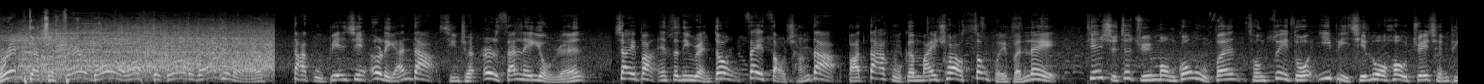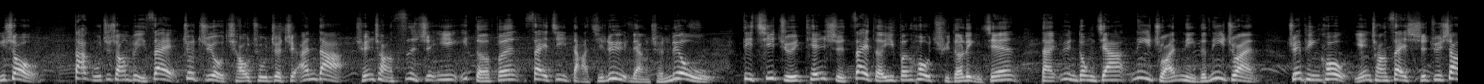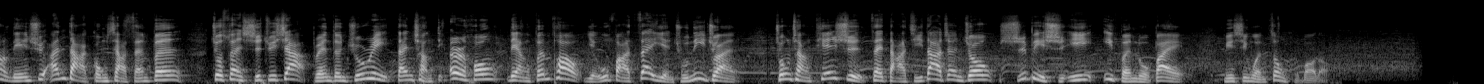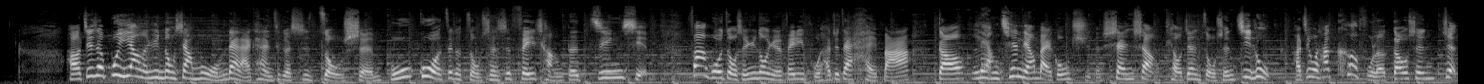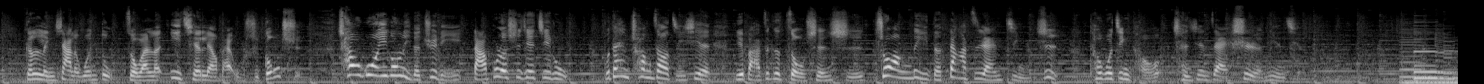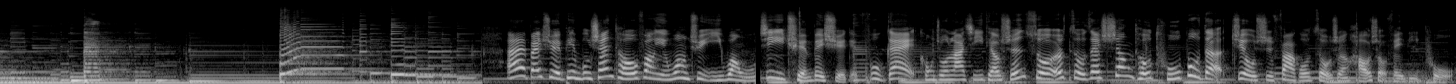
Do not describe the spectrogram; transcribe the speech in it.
Rip, that's a fair ball off the glove of Aguilar. 大谷边线二垒安打，形成二三垒有人。下一棒，Anthony 软动再早长打，把大谷跟 m y t r o 送回本垒。天使这局猛攻五分，从最多一比七落后追成平手。大谷这场比赛就只有敲出这支安打，全场四支一一得分，赛季打击率两成六五。第七局，天使再得一分后取得领先，但运动家逆转你的逆转。追平后，延长赛十局上连续安打攻下三分。就算十局下，Brandon Drury 单场第二轰两分炮，也无法再演出逆转。中场天使在打击大战中十比十一一分落败。明新闻综合报道。好，接着不一样的运动项目，我们再来看这个是走神，不过这个走神是非常的惊险。法国走神运动员菲利普，他就在海拔高两千两百公尺的山上挑战走神记录。好，结果他克服了高山症跟零下的温度，走完了一千两百五十公尺，超过一公里的距离，打破了世界纪录。不但创造极限，也把这个走神时壮丽的大自然景致，透过镜头呈现在世人面前。白雪遍布山头，放眼望去一望无际，全被雪给覆盖。空中拉起一条绳索，而走在上头徒步的，就是法国走神好手菲利普。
